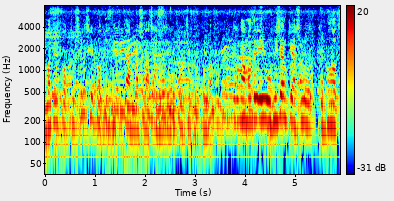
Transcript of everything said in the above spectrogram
আমাদের তথ্য ছিল, সেই তথ্যের ভিত্তিতে আমরা আসলে আজকের অভিযানটি পরিচালনা করলাম এবং আমাদের এই অভিযানটি আসলে অব্যাহত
